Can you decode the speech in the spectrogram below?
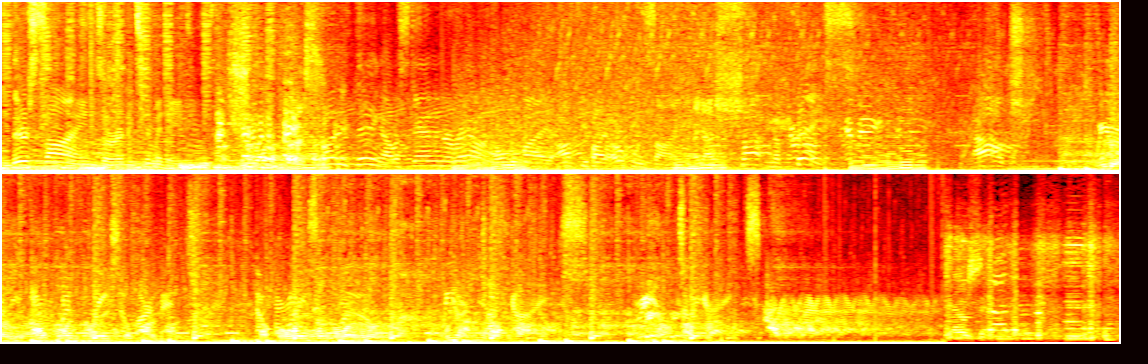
Their signs are intimidating. Funny thing, I was standing around holding my Occupy Oakland sign. I got shot in the face. Ouch. We are the Oakland Police Department. no sense.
